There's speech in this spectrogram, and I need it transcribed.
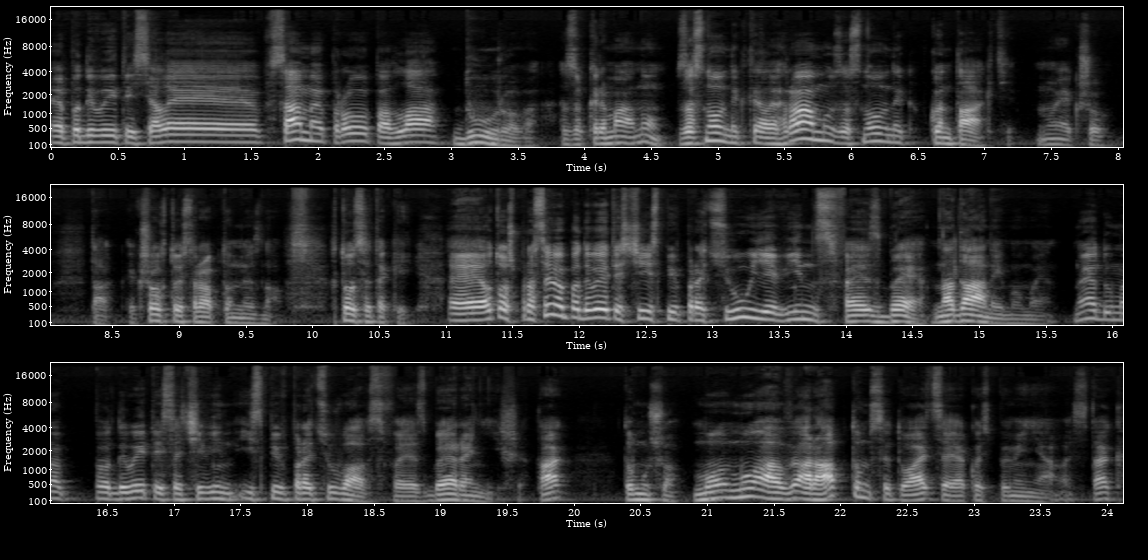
е, подивитись, але саме про Павла Дурова. Зокрема, ну, засновник Телеграму, засновник ВКонтакті. Ну, якщо так, якщо хтось раптом не знав, хто це такий. Е, отож, просили подивитись, чи співпрацює він з ФСБ на даний момент. Ну, я думаю, подивитися, чи він і співпрацював з ФСБ раніше, так? Тому що а, а раптом ситуація якось помінялась. Так?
